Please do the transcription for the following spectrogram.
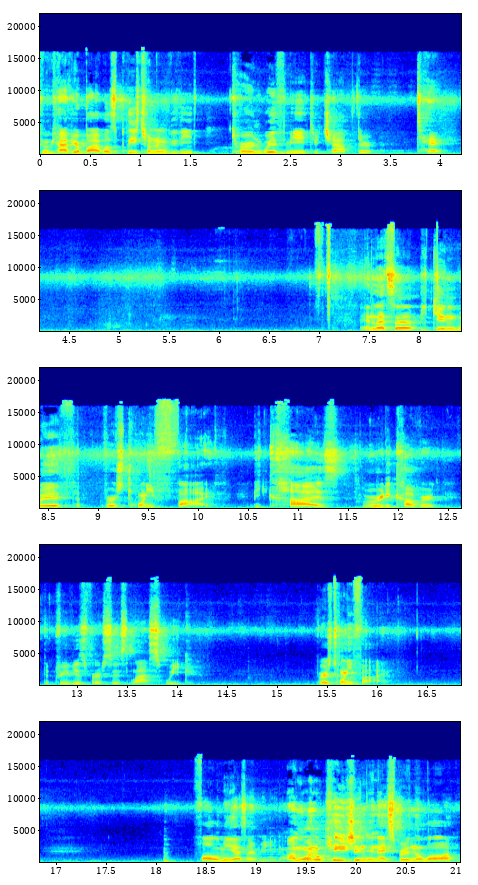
who have your Bibles, please turn with me, turn with me to chapter 10. And let's uh, begin with verse 25 because we already covered the previous verses last week. Verse 25. Follow me as I read. On one occasion, an expert in the law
